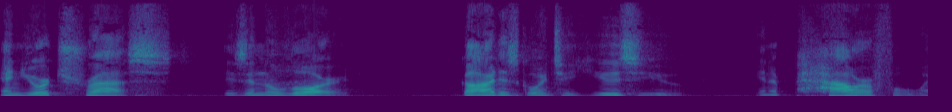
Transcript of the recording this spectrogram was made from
and your trust is in the Lord, God is going to use you in a powerful way.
